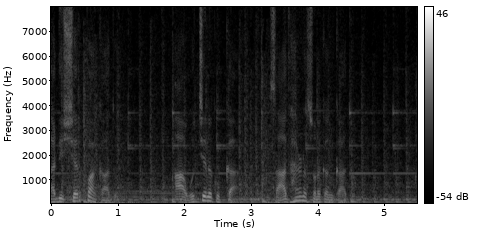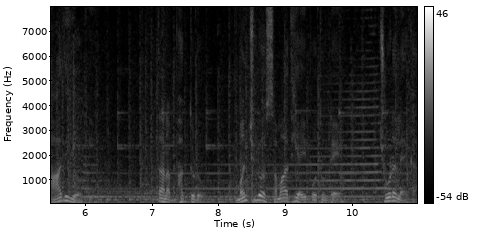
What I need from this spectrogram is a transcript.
అది షెర్పా కాదు. ఆ వచ్చిన కుక్క సాధారణ సునకం కాదు. ఆదియోగి. తన భక్తుడు మంచులో సమాధి అయిపోతుంటే చూడలేక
